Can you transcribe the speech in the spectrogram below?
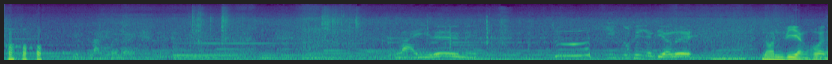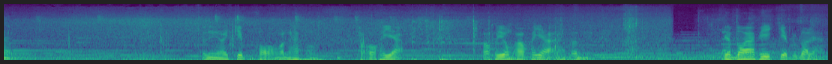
โอ้โหเก็บหลังไว้หน่อยไหลเลยนี่ชุดยิงกูเพียงอย่างเดียวเลย นอนเบี่ยงโคตรครับตอนนี้ก็เก็บของก่อนนะครับผมเผาขยะเผาขยงเผาขยะครับตอนนี้เรียบร้อยครับพี่เก็บเรียบร้อยแล้วครับ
